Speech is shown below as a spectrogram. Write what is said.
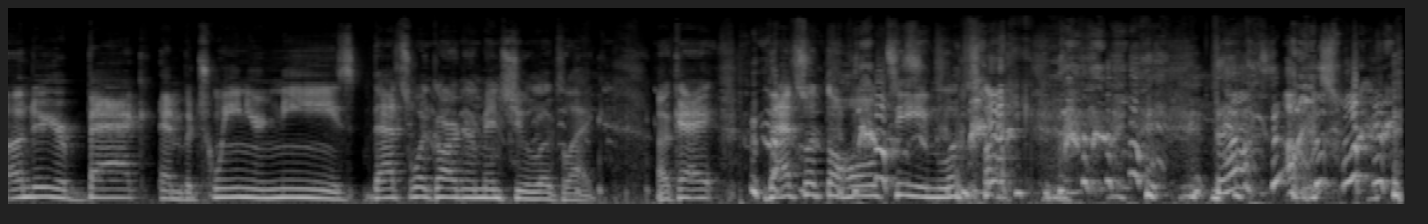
under your back and between your knees, that's what Gardner Minshew looked like. Okay? That's what the whole team looked like. That was, I was wondering.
